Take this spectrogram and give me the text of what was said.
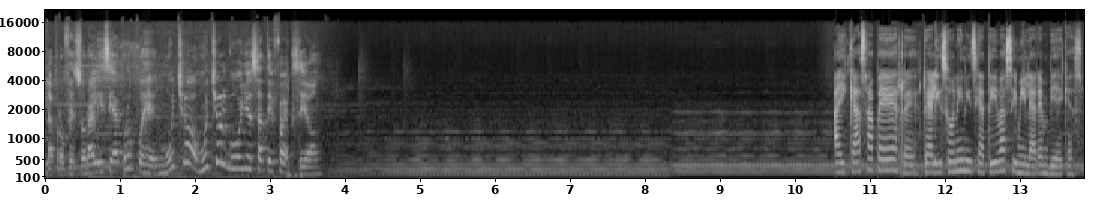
la profesora Alicia Cruz, pues es mucho, mucho orgullo y satisfacción. Aicasa PR realizó una iniciativa similar en Vieques.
